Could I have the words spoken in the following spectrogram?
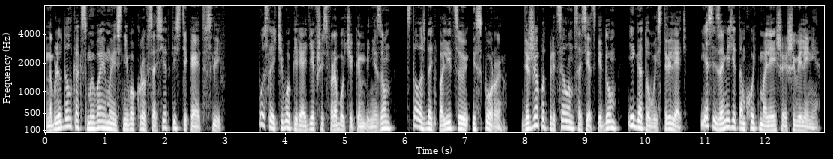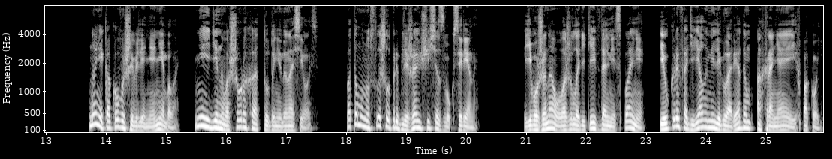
наблюдал, как смываемая с него кровь соседки стекает в слив. После чего, переодевшись в рабочий комбинезон, стал ждать полицию и скорую, держа под прицелом соседский дом и готовый стрелять, если заметит там хоть малейшее шевеление. Но никакого шевеления не было. Ни единого шороха оттуда не доносилось. Потом он услышал приближающийся звук сирены. Его жена уложила детей в дальней спальне и, укрыв одеялами, легла рядом, охраняя их покой.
